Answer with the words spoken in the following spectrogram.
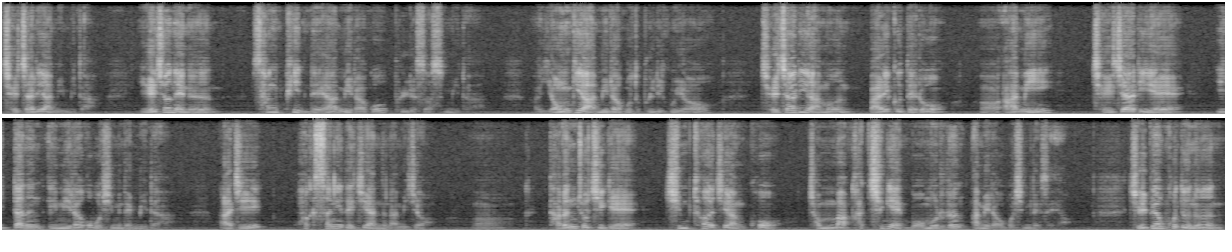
제자리암입니다. 예전에는 상피내암이라고 불렸었습니다. 연기암이라고도 불리고요. 제자리암은 말 그대로 어, 암이 제자리에 있다는 의미라고 보시면 됩니다. 아직 확산이 되지 않는 암이죠. 어, 다른 조직에 침투하지 않고 점막 하층에 머무르는 암이라고 보시면 되세요. 질병 코드는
